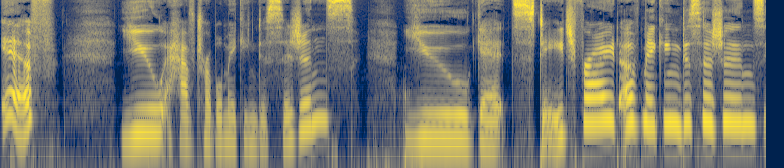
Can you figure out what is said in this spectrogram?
if you have trouble making decisions. You get stage fright of making decisions.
